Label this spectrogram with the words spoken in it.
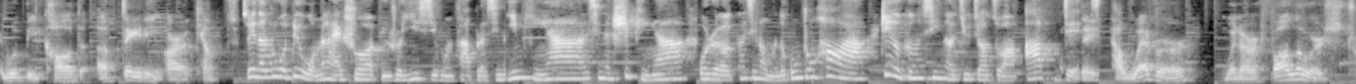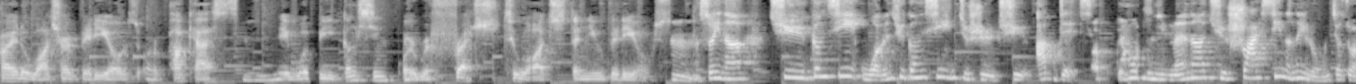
it would be called updating our account. 所以呢，如果对我们来说，比如说一席我们发布了新的音频呀、 啊新的视频啊，或者更新了我们的公众号啊，这个更新呢就叫做 update。However, when our followers try to watch our videos or podcasts, mm-hmm. it would be 更新 or refresh to watch the new videos. 嗯，所以呢，去更新，我们去更新就是去 update，, update 然后你们呢去刷新的内容叫做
